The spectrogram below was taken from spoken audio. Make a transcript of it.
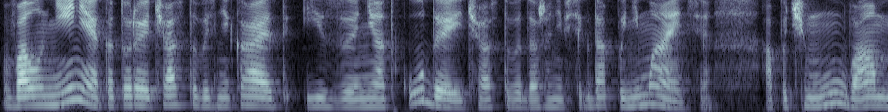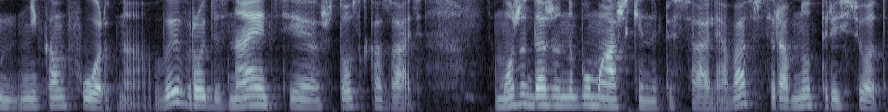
Волнение, которое часто возникает из ниоткуда, и часто вы даже не всегда понимаете, а почему вам некомфортно. Вы вроде знаете, что сказать может, даже на бумажке написали, а вас все равно трясет.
